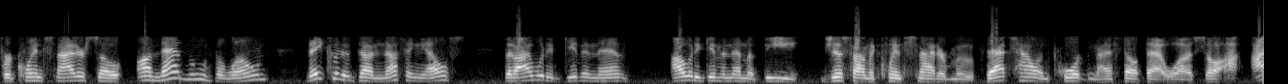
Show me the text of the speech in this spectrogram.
for Quin Snyder. So on that move alone, they could have done nothing else, but I would have given them, I would have given them a B just on the Quin Snyder move. That's how important I felt that was. So I, I,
